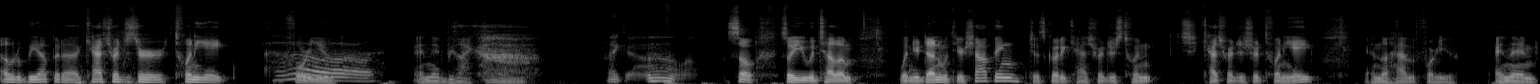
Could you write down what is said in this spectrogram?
It'll be up at a cash register twenty eight, for you. Oh. and they'd be like, ah, like, oh. so so you would tell them when you're done with your shopping, just go to cash register twenty, cash register twenty eight, and they'll have it for you. And then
